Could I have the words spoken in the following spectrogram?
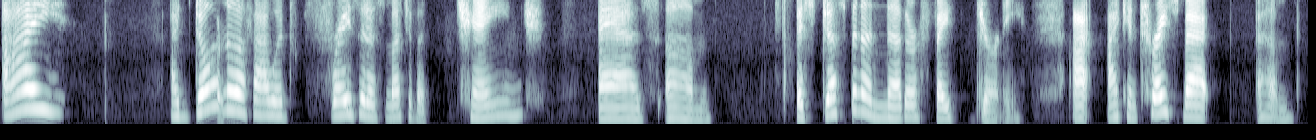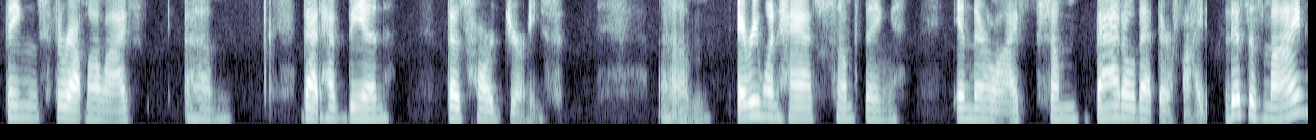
I I don't know if I would phrase it as much of a change as um, it's just been another faith journey. I I can trace back um, things throughout my life um, that have been those hard journeys. Um, everyone has something in their life, some battle that they're fighting. This is mine.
